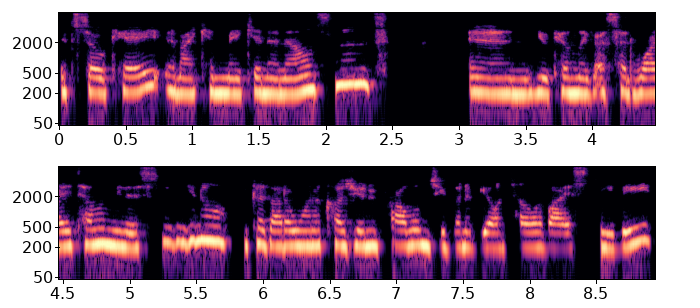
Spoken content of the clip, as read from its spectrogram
it's okay. And I can make an announcement and you can leave. I said, why are you telling me this? You know, because I don't want to cause you any problems. You're going to be on televised TV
